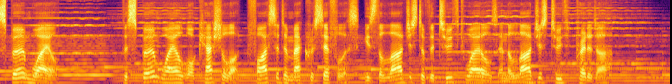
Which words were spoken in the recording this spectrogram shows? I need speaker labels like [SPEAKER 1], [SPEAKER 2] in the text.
[SPEAKER 1] Sperm whale. The sperm whale or cachalot, Physeter macrocephalus, is the largest of the toothed whales and the largest toothed predator.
